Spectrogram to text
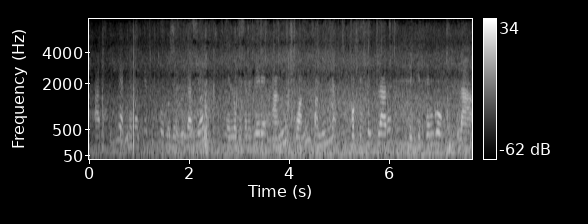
estoy a vigilia con cualquier tipo de investigación en lo que se refiere a mí o a mi familia, porque estoy claro de que tengo la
